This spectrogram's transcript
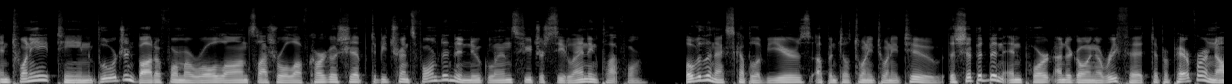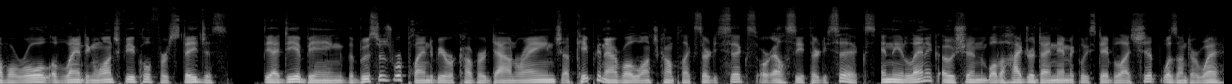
In 2018, Blue Origin bought a former roll-on slash roll-off cargo ship to be transformed into New Glenn's future sea landing platform. Over the next couple of years, up until 2022, the ship had been in port undergoing a refit to prepare for a novel role of landing launch vehicle first stages. The idea being, the boosters were planned to be recovered downrange of Cape Canaveral Launch Complex 36 or LC-36 in the Atlantic Ocean while the hydrodynamically stabilized ship was underway.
